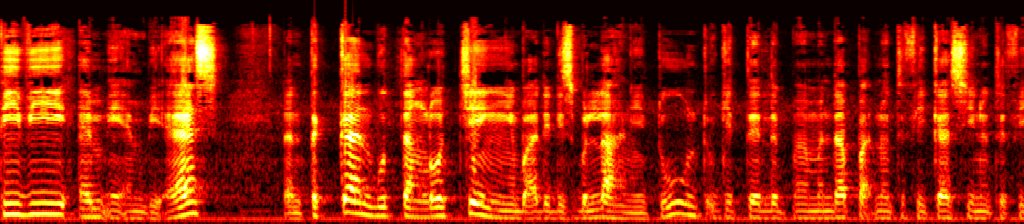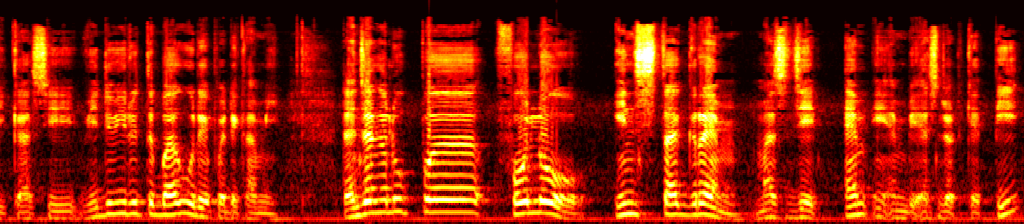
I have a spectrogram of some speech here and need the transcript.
TV MAMBS dan tekan butang loceng yang berada di sebelahnya itu untuk kita uh, mendapat notifikasi-notifikasi video-video terbaru daripada kami. Dan jangan lupa follow Instagram Masjid MAMBS.KT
